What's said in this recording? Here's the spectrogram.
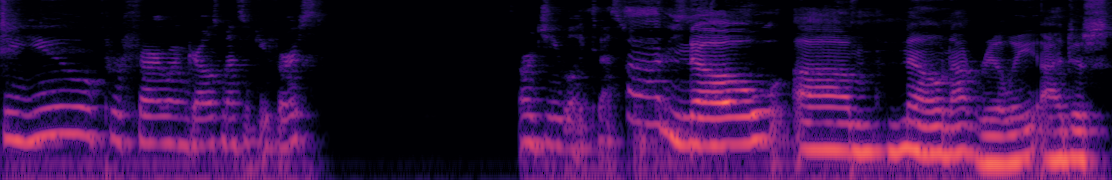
Do you prefer when girls message you first, or do you like to message? Uh, no, um, no, not really. I just,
